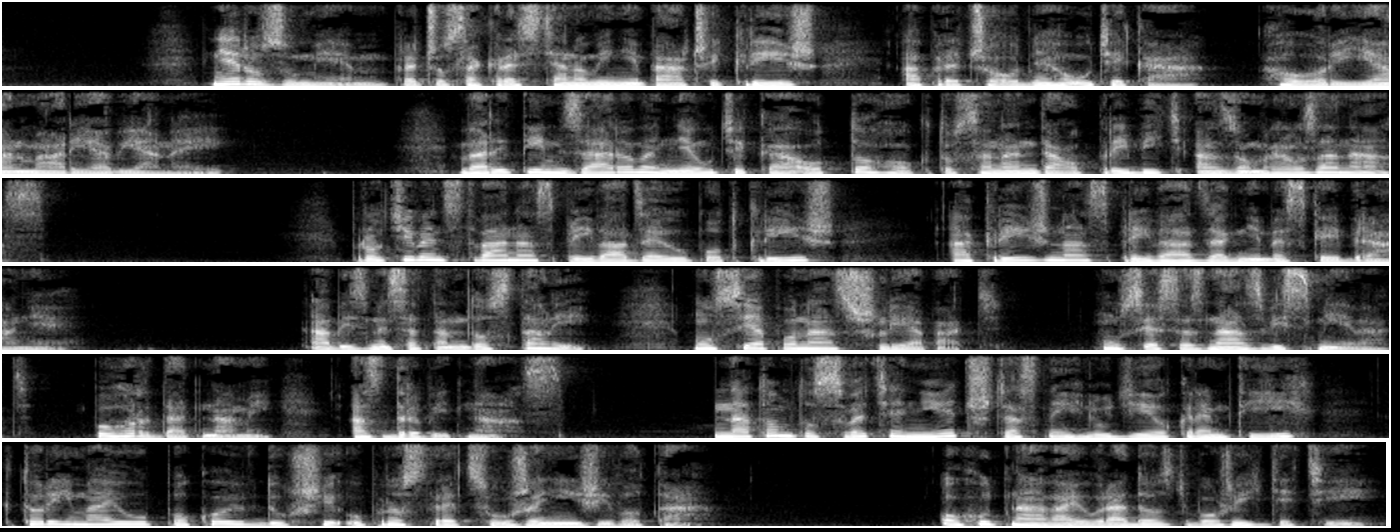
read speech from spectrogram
Nerozumiem, prečo sa kresťanovi nepáči kríž a prečo od neho uteká, hovorí Ján Mária Vianej. Vary zároveň neuteká od toho, kto sa nám dal pribiť a zomrel za nás. Protivenstvá nás privádzajú pod kríž a kríž nás privádza k nebeskej bráne. Aby sme sa tam dostali, musia po nás šliapať. Musia sa z nás vysmievať, pohrdať nami a zdrviť nás. Na tomto svete nie je šťastných ľudí okrem tých, ktorí majú pokoj v duši uprostred súžení života ochutnávajú radosť Božích detí.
